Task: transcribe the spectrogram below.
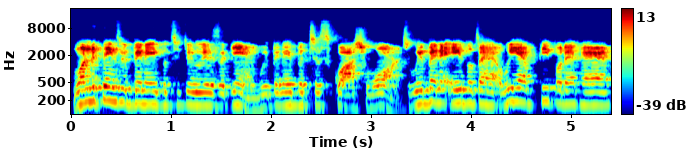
One of the things we've been able to do is again, we've been able to squash warrants. We've been able to have we have people that had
